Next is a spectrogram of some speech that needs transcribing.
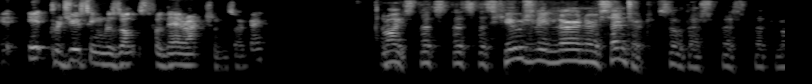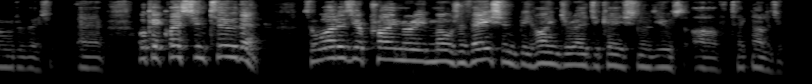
it, it producing results for their actions, okay? Right, that's that's that's hugely learner centered. So that's that's that motivation. Uh, okay, question two then. So what is your primary motivation behind your educational use of technology?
